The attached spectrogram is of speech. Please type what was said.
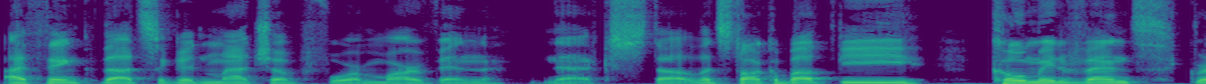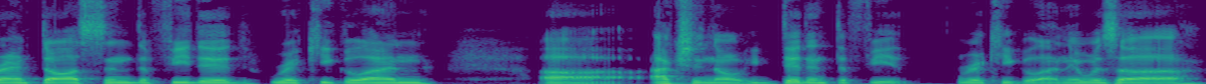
I think that's a good matchup for Marvin next. Uh, let's talk about the co-main event. Grant Dawson defeated Ricky Glenn. Uh, actually, no, he didn't defeat Ricky Glenn. It was a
